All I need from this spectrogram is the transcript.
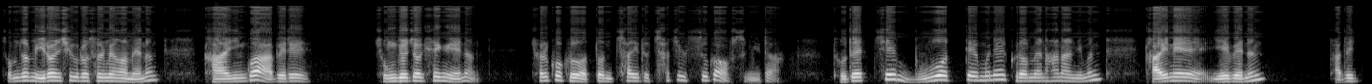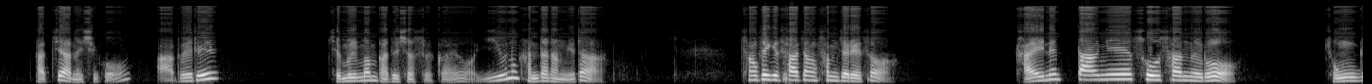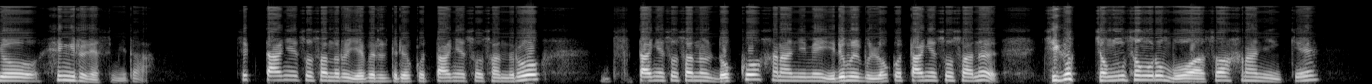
점점 이런 식으로 설명하면은 가인과 아벨의 종교적 행위에는 결코 그 어떤 차이도 찾을 수가 없습니다. 도대체 무엇 때문에 그러면 하나님은 가인의 예배는 받 받지 않으시고 아벨의 제물만 받으셨을까요? 이유는 간단합니다. 창세기 4장 3절에서 가인은 땅의 소산으로 종교 행위를 했습니다. 즉 땅의 소산으로 예배를 드렸고 땅의 소산으로 땅의 소산을 놓고 하나님의 이름을 불렀고 땅의 소산을 지극정성으로 모아서 하나님께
